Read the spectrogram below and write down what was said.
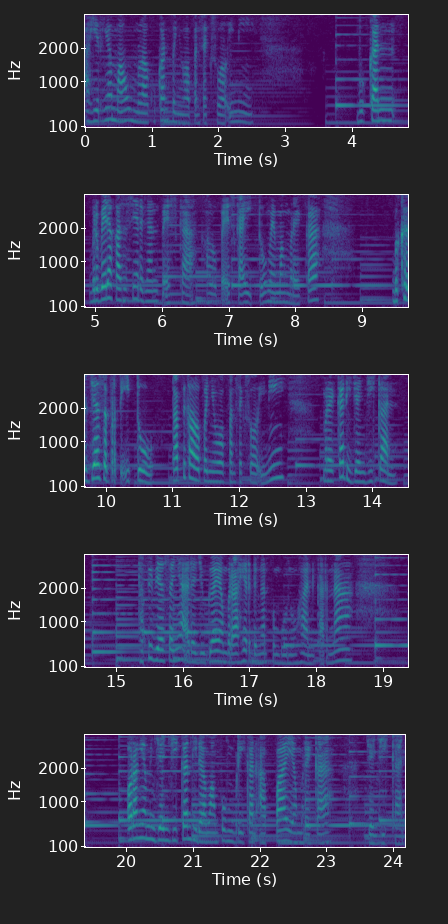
akhirnya mau melakukan penyuapan seksual ini bukan berbeda kasusnya dengan PSK. Kalau PSK itu memang mereka bekerja seperti itu. Tapi kalau penyuapan seksual ini mereka dijanjikan. Tapi biasanya ada juga yang berakhir dengan pembunuhan karena orang yang menjanjikan tidak mampu memberikan apa yang mereka janjikan.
